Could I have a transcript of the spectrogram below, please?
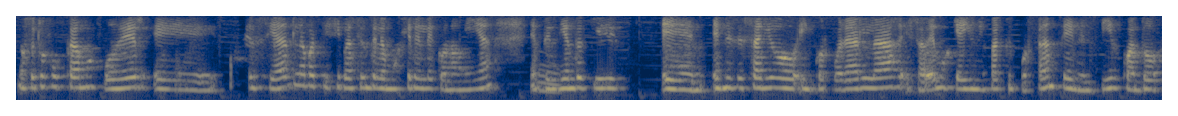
nosotros buscamos poder eh, potenciar la participación de la mujer en la economía, entendiendo que eh, es necesario incorporarla y sabemos que hay un impacto importante en el PIB cuando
